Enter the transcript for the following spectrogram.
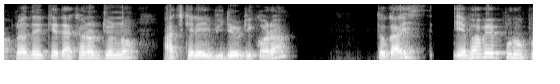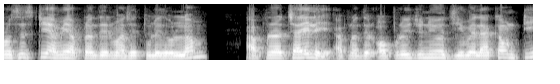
আপনাদেরকে দেখানোর জন্য আজকের এই ভিডিওটি করা। তো গাইস এভাবে পুরো প্রসেসটি আমি আপনাদের মাঝে তুলে ধরলাম। আপনারা চাইলে আপনাদের অপ্রয়োজনীয় জিমেল অ্যাকাউন্টটি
